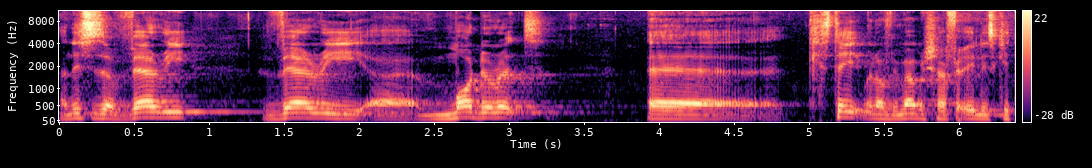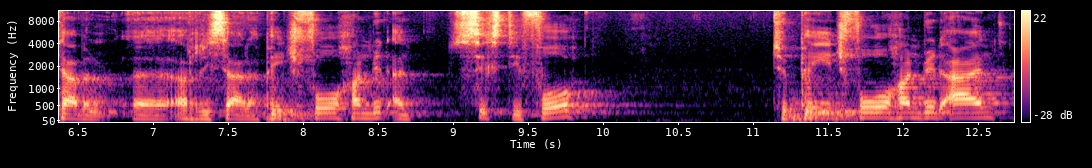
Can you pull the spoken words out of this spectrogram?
and this is a very very uh, moderate uh, statement of Imam Shafi'i in his Kitab al-Risala, uh, page 464 to page 400 and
